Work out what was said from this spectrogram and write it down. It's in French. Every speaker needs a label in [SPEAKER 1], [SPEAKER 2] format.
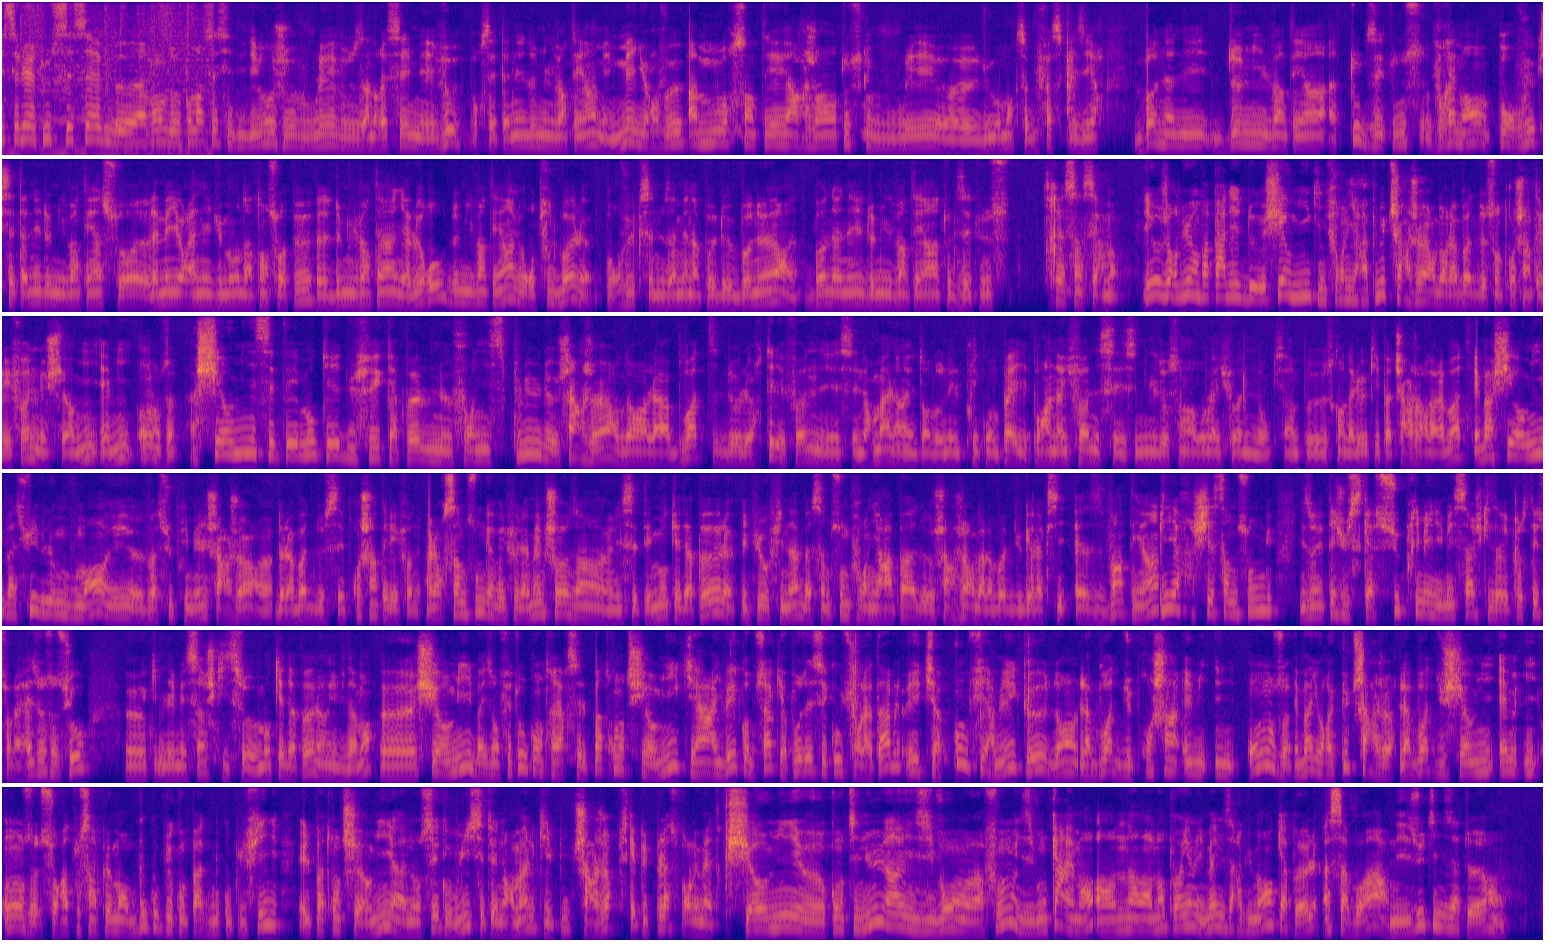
[SPEAKER 1] Et salut à tous, c'est Seb. Euh, avant de commencer cette vidéo, je voulais vous adresser mes vœux pour cette année 2021, mes meilleurs vœux. Amour, santé, argent, tout ce que vous voulez, euh, du moment que ça vous fasse plaisir. Bonne année 2021 à toutes et tous, vraiment, pourvu que cette année 2021 soit la meilleure année du monde, un temps soit peu. 2021, euh, il y a l'Euro 2021, l'Euro de football, pourvu que ça nous amène un peu de bonheur. Bonne année 2021 à toutes et tous, très sincèrement. Et aujourd'hui, on va parler de Xiaomi qui ne fournira plus de chargeur dans la boîte de son prochain téléphone, le Xiaomi Mi 11. Xiaomi s'était moqué du fait qu'Apple ne fournisse plus de chargeur dans la boîte de leur téléphone et c'est normal, hein, étant donné le prix qu'on paye pour un iPhone, c'est 1200 euros l'iPhone, donc c'est un peu scandaleux qu'il n'y ait pas de chargeur dans la boîte. Et eh ben Xiaomi va suivre le mouvement et euh, va supprimer le chargeur euh, de la boîte de ses prochains téléphones. Alors Samsung avait fait la même chose, hein, il s'était moqué d'Apple et puis au final, bah, Samsung fournira pas de chargeur dans la boîte du Galaxy S21. Pire, chez Samsung, ils ont été jusqu'à supprimer les messages qu'ils avaient postés sur les réseaux sociaux euh, les messages qui se moquaient d'Apple, hein, évidemment. Euh, Xiaomi, bah, ils ont fait tout le contraire. C'est le patron de Xiaomi qui est arrivé comme ça, qui a posé ses couilles sur la table et qui a confirmé que dans la boîte du prochain Mi 11, eh ben, il y aurait plus de chargeur. La boîte du Xiaomi Mi 11 sera tout simplement beaucoup plus compacte, beaucoup plus fine. Et le patron de Xiaomi a annoncé que oui, c'était normal qu'il n'y ait plus de chargeur puisqu'il n'y a plus de place pour le mettre. Xiaomi euh, continue, hein, ils y vont à fond, ils y vont carrément en, en employant les mêmes arguments qu'Apple, à savoir les utilisateurs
